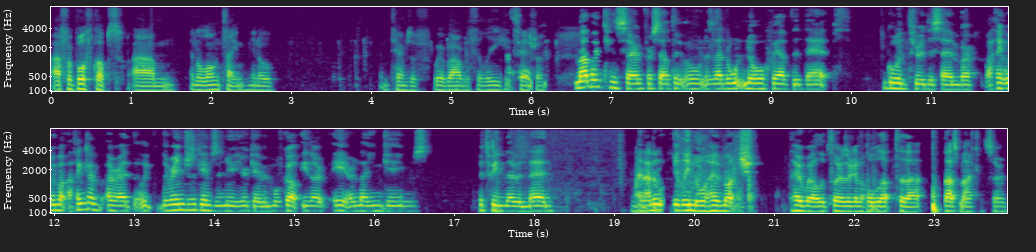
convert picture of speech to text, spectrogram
uh, for both clubs um, in a long time. You know, in terms of where we are with the league, etc. My big concern for Celtic at the moment is I don't know if we have the depth going through December. I think we. might- I think I've, I read that like the Rangers game's the New Year game, and we've got either eight or nine games between now and then, and I don't really know how much, how well the players are going to hold up to that. That's my concern.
